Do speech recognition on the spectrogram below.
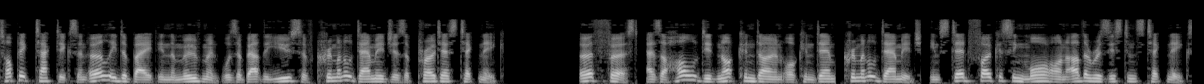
Topic tactics An early debate in the movement was about the use of criminal damage as a protest technique. Earth First, as a whole did not condone or condemn criminal damage, instead focusing more on other resistance techniques.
